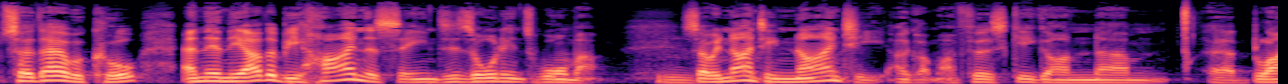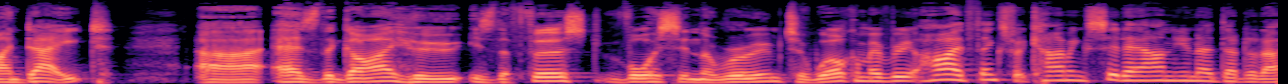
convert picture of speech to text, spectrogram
So they were cool. And then the other behind the scenes is audience warm up. Mm. So in 1990, I got my first gig on um, uh, Blind Date. Uh, as the guy who is the first voice in the room to welcome every hi thanks for coming sit down you know da da da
